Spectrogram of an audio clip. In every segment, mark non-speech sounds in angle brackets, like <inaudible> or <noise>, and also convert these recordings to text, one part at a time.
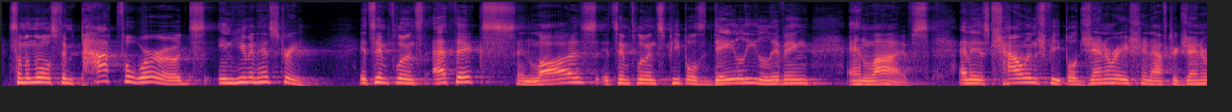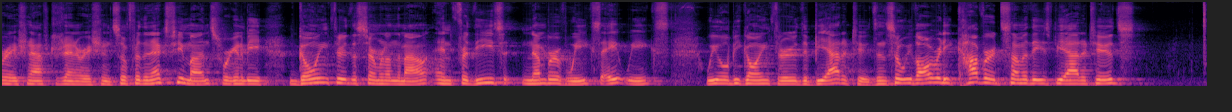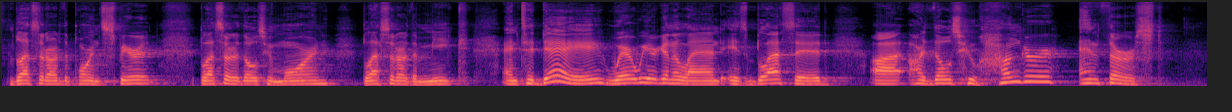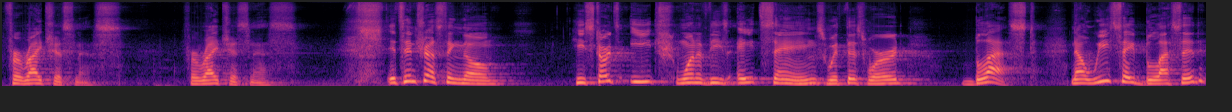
Some of the most impactful words in human history. It's influenced ethics and laws. It's influenced people's daily living and lives. And it has challenged people generation after generation after generation. So, for the next few months, we're going to be going through the Sermon on the Mount. And for these number of weeks, eight weeks, we will be going through the Beatitudes. And so, we've already covered some of these Beatitudes. Blessed are the poor in spirit. Blessed are those who mourn. Blessed are the meek. And today, where we are going to land is blessed uh, are those who hunger and thirst for righteousness. For righteousness. It's interesting, though, he starts each one of these eight sayings with this word, blessed. Now, we say blessed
